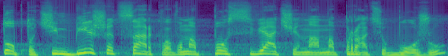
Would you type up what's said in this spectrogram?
Тобто, чим більше церква вона посвячена на працю Божу,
